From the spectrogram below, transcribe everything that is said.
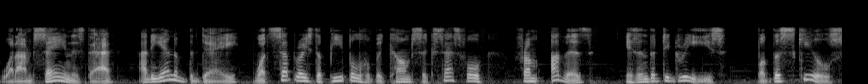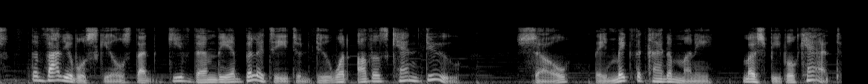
What I'm saying is that at the end of the day, what separates the people who become successful from others isn't the degrees, but the skills, the valuable skills that give them the ability to do what others can't do. So, they make the kind of money most people can't.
